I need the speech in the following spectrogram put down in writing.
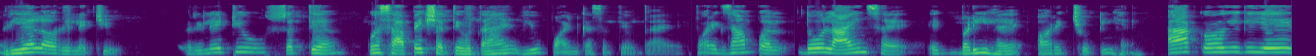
रियल और रिलेटिव रिलेटिव सत्य वह सापेक्ष सत्य होता है व्यू पॉइंट का सत्य होता है। फॉर एग्ज़ाम्पल दो लाइन्स है एक बड़ी है और एक छोटी है। आप कहोगे कि ये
